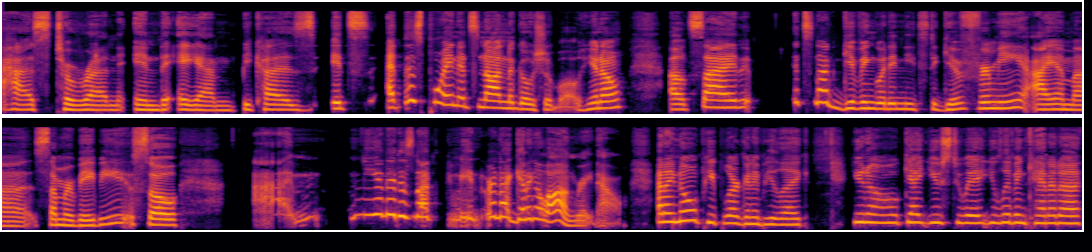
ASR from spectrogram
has to run in the AM because it's at this point it's non-negotiable, you know? Outside it's not giving what it needs to give for me. I am a summer baby, so I'm me and it is not I mean, we're not getting along right now. And I know people are going to be like, you know, get used to it. You live in Canada,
